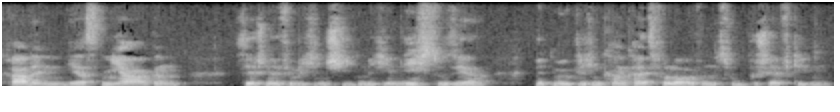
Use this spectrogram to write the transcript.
gerade in den ersten Jahren sehr schnell für mich entschieden, mich eben nicht so sehr mit möglichen Krankheitsverläufen zu beschäftigen,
